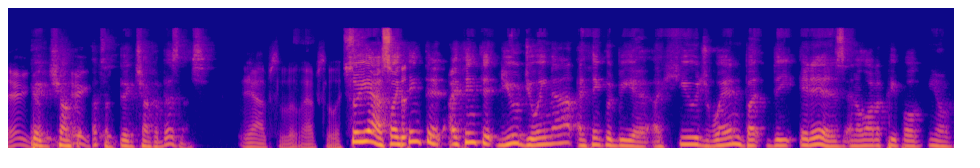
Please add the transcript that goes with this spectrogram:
there you big go. chunk. Of, that's a big chunk of business. Yeah, absolutely, absolutely. So yeah, so I think that I think that you doing that I think would be a, a huge win. But the it is, and a lot of people, you know,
